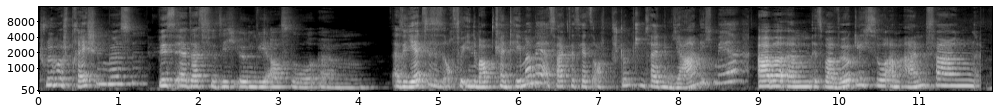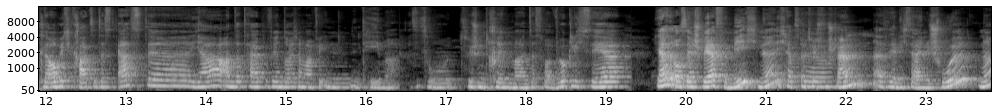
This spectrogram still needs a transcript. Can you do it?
drüber sprechen müssen, bis er das für sich irgendwie auch so, ähm, also jetzt ist es auch für ihn überhaupt kein Thema mehr. Er sagt das jetzt auch bestimmt schon seit einem Jahr nicht mehr. Aber ähm, es war wirklich so am Anfang, glaube ich, gerade so das erste Jahr, anderthalb, wo wir in Deutschland waren, für ihn ein Thema. Also so zwischendrin mal. Das war wirklich sehr, ja, auch sehr schwer für mich. Ne? Ich habe es natürlich ja. verstanden, also ja nicht seine Schuld, ne?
